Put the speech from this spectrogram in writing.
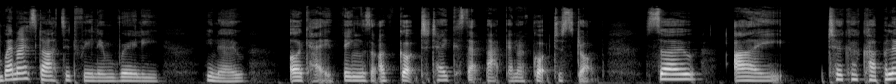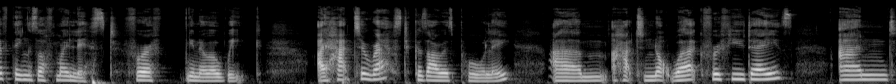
when I started feeling really, you know, okay, things that I've got to take a step back and I've got to stop. So I took a couple of things off my list for a, you know a week. I had to rest because I was poorly. Um, I had to not work for a few days, and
